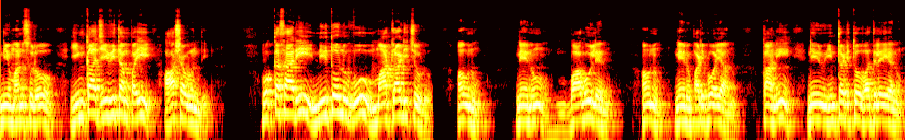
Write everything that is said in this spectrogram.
నీ మనసులో ఇంకా జీవితంపై ఆశ ఉంది. ఒక్కసారి నీతో నువ్వు మాట్లాడి చూడు. అవును నేను బాగోలేను. అవును నేను పడిపోయాను. కానీ నేను ఇంతటితో వదిలేయను.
